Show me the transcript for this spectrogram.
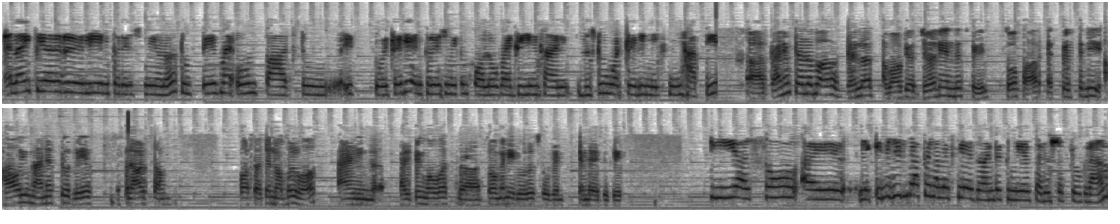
NITR really encouraged me, you know, to pave my own path. To it, so it really encouraged me to follow my dreams and just do what really makes me happy. Uh, can you tell about tell us about your journey in this field so far, especially how you managed to raise large sum for such a noble work and helping over uh, so many rural students in their education? Yeah, so I like immediately after MSc, I joined a two-year fellowship program.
